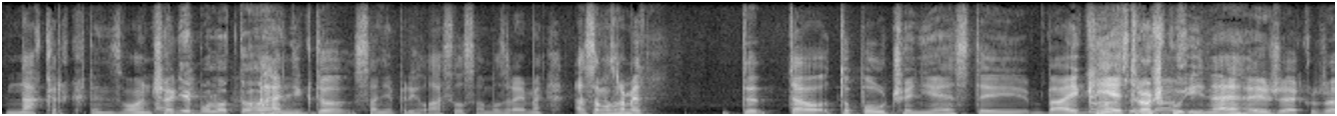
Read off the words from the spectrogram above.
na krk ten zvonček. A nebolo toho. A nikto sa neprihlásil samozrejme. A samozrejme to, to, to poučenie z tej bajky no, je trošku vlastne. iné, hej, že akože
